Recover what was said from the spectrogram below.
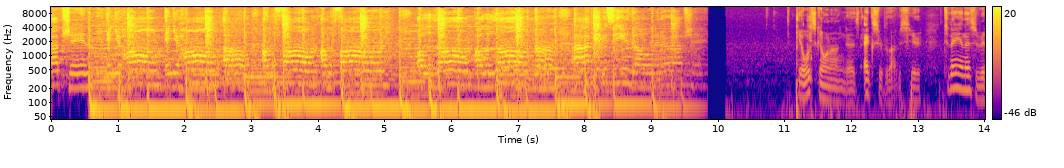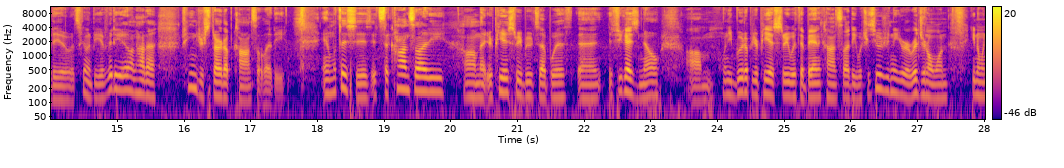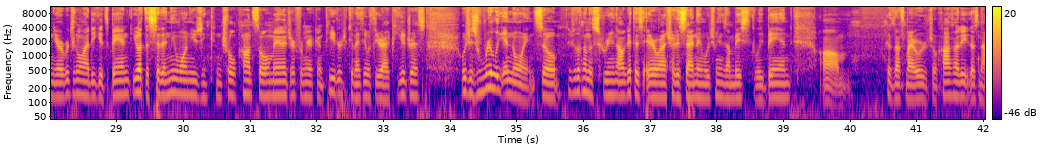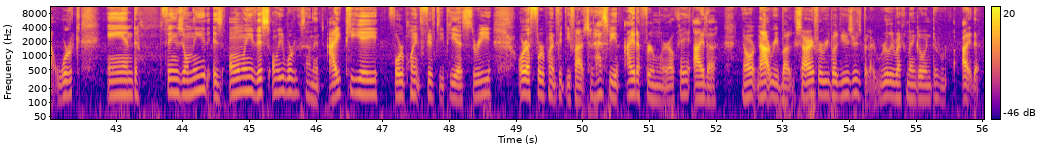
option and you're home and you're home what's going on guys? Is here. Today in this video, it's going to be a video on how to change your startup console ID. And what this is, it's the console ID um, that your PS3 boots up with. And if you guys know, um, when you boot up your PS3 with a banned console ID, which is usually your original one, you know, when your original ID gets banned, you have to set a new one using Control Console Manager from your computer connected with your IP address, which is really annoying. So, if you look on the screen, I'll get this error when I try to sign in, which means I'm basically banned. Um, because that's my original console. It does not work. And things you'll need is only this only works on an ITA 4.50 PS3 or a 4.55. So it has to be an IDA firmware, okay? IDA. No, not Rebug. Sorry for Rebug users, but I really recommend going to IDA.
